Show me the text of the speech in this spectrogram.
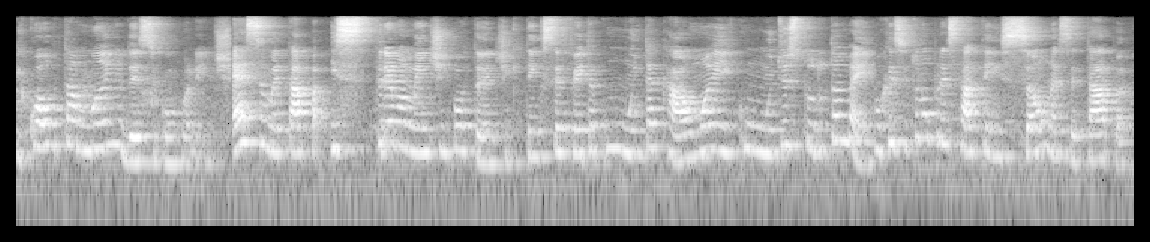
e qual o tamanho desse componente. Essa é uma etapa extremamente importante importante, que tem que ser feita com muita calma e com muito estudo também. Porque se tu não prestar atenção nessa etapa,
